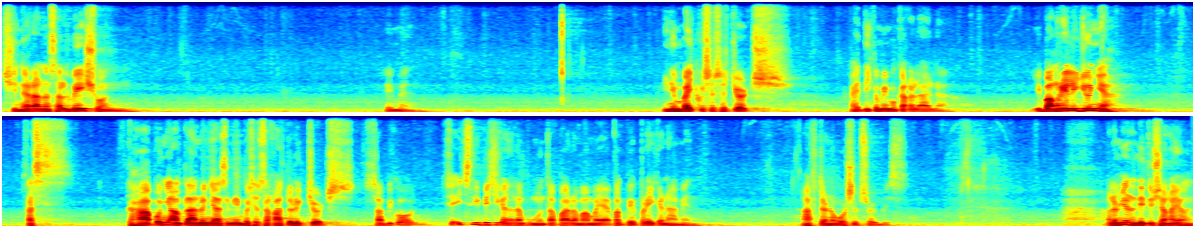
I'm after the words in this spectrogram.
Sinera ng salvation. Amen. In-invite ko siya sa church, kahit di kami magkakilala. Ibang religion niya. Sa kahapon niya, ang plano niya, sumimba siya sa Catholic Church. Sabi ko, sa HTBC ka na lang pumunta para mamaya pagpe-pray ka namin. After ng worship service. Alam niyo, nandito siya ngayon.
